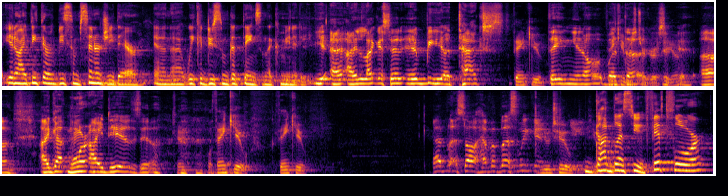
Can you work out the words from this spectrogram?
you know, I think there would be some synergy there, and uh, we could do some good things in the community. Yeah, I, I like I said, it'd be a tax Thank you. thing, you know. Thank but, you, Mr. uh, Garcia. Uh, I got more ideas. Yeah. Okay. Well, thank you. Thank you. God bless all. Have a blessed weekend. You too. God bless you. Fifth floor,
